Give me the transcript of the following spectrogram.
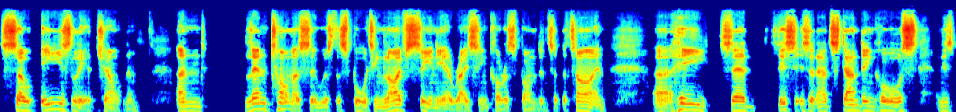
so easily at Cheltenham. And Len Thomas, who was the Sporting Life senior racing correspondent at the time, uh, he said, This is an outstanding horse and is,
